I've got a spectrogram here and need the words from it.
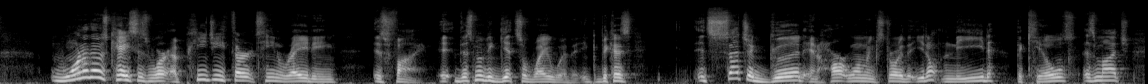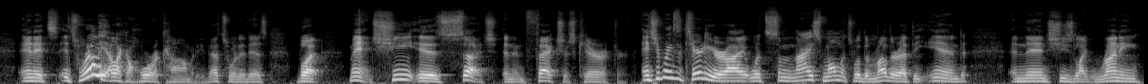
one of those cases where a PG 13 rating is fine. It, this movie gets away with it because it's such a good and heartwarming story that you don't need the kills as much. And it's it's really like a horror comedy. That's what it is. But man, she is such an infectious character. And she brings a tear to your eye with some nice moments with her mother at the end. And then she's like running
